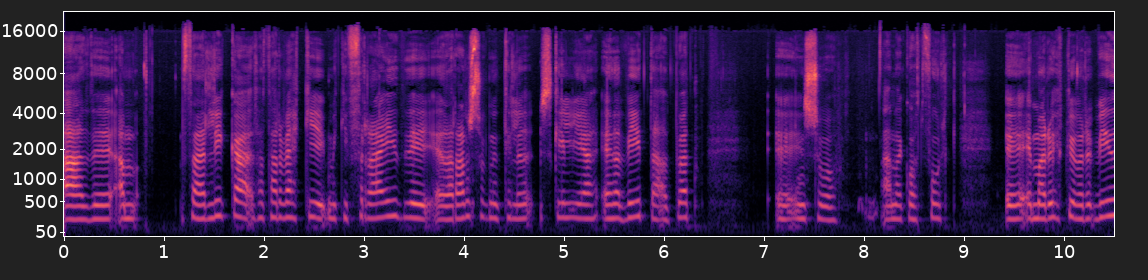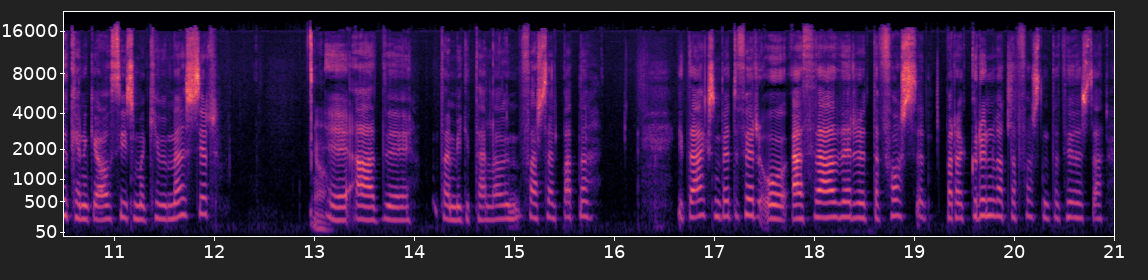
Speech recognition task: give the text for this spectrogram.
að, að það líka, það þarf ekki mikið fræði eða rannsóknir til að skilja eða vita að börn eh, eins og annað gott fólk eh, ef maður upplifar viðkenningi á því sem maður kemur með sér Já. eh, að eh, það er mikið tala um farsælbarna í dag sem betur fyrr og að það er þetta fósend, bara grunnvalla fósenda til þess að,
